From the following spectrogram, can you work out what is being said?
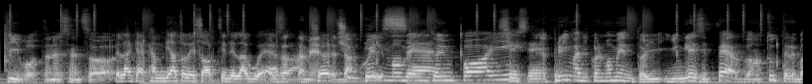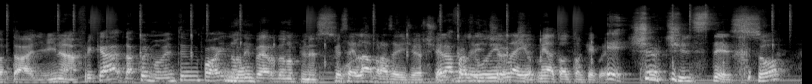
pivot, nel senso... Quella che ha cambiato le sorti della guerra. Esattamente, Churchill da quel disse- momento in poi, Sì, sì. prima di quel momento gli inglesi perdono tutte le battaglie in Africa, da quel momento in poi non, Non- ne perdono più nessuno. Questa è la frase di Churchill. È la frase Volevo di dirla Churchill. io, mi ha tolto anche questa. E Churchill stesso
